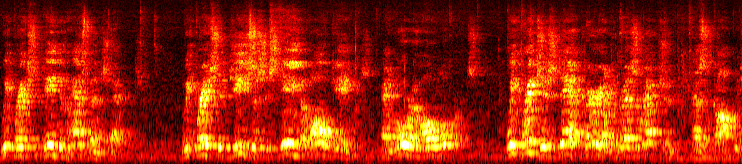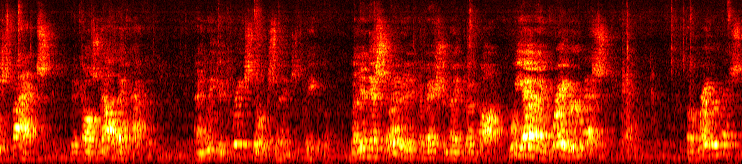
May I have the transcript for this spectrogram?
We preach the kingdom has been established. We preach that Jesus is King of all kings and Lord of all lords. We preach his death, burial, and resurrection as accomplished facts because now they've happened. And we can preach those things to people. But in this limited commission, they could not. We have a greater message. A greater message.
